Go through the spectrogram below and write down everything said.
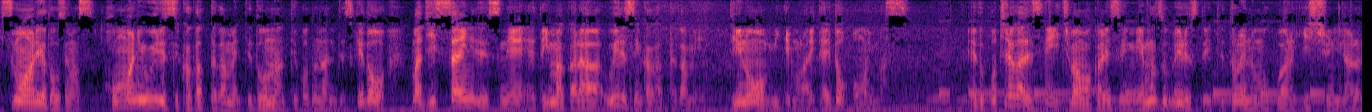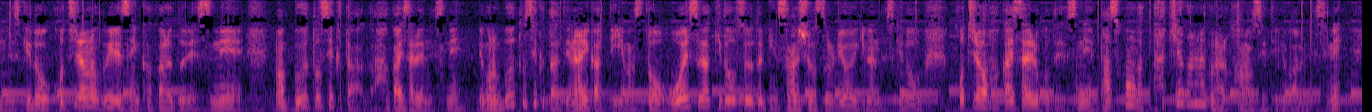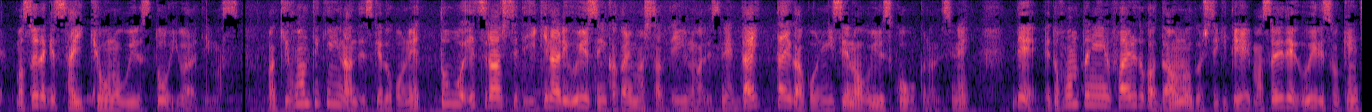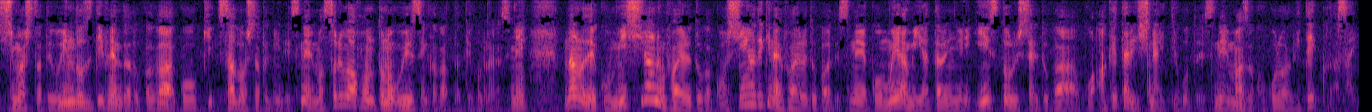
質問ありがとうございます。ほんまにウイルスにかかった画面ってどんなっていうことなんですけど、まあ、実際にですね、えっと、今からウイルスにかかった画面っていうのを見てもらいたいと思います。えっと、こちらがですね、一番わかりやすいメムズウイルスといってトレイの木馬の一種になるんですけど、こちらのウイルスにかかるとですね、まあ、ブートセクターが破壊されるんですね。で、このブートセクターって何かって言いますと、OS が起動するときに参照する領域なんですけど、こちらを破壊されることでですね、パソコンが立ち上がらなくなる可能性っていうのがあるんですね。まあ、それだけ最強のウイルスと言われています。まあ、基本的になんですけど、こうネットを閲覧してていきなりウイルスにかかりましたっていうのはですね、大体がこう偽のウイルス広告なんですよね。で、えっと、本当にファイルとかをダウンロードしてきて、まあ、それでウイルスを検知しましたって Windows Defender とかがこう作動した時にですね、まあ、それは本当のウイルスにかかったということなんですね。なので、こう見知らぬファイルとか、こう信用できないファイルとかはですね、こうむやみやたらに、インストールしたりとか、こう開けたりしないということですね、まずは心がけてください。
